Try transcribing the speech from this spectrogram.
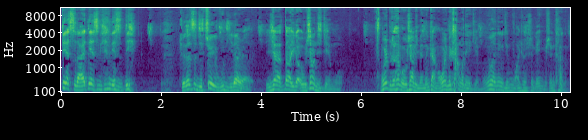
电视台、电视天、电视地，觉得自己最无敌的人，一下到一个偶像级节目，我也不知道他们偶像里面能干嘛，我也没看过那个节目，因为那个节目完全是给女生看的嘛。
